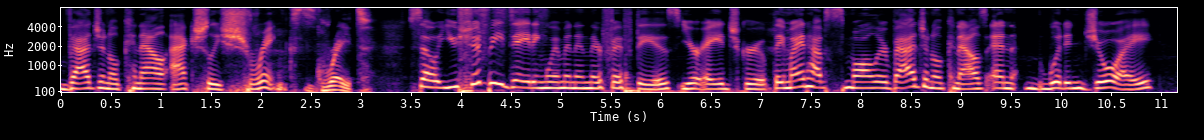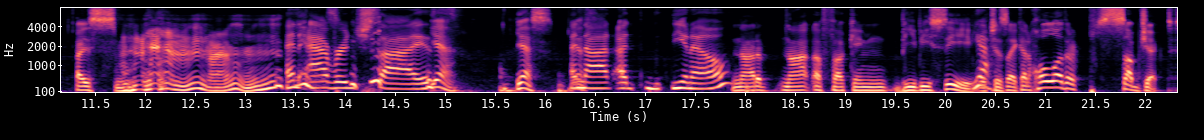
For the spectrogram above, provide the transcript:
vaginal canal actually shrinks. Great. So you should be dating women in their 50s, your age group. They might have smaller vaginal canals and would enjoy I s- an average size. yeah. Yes. And yes. not a, you know, not a not a fucking BBC, Yeah. which is like a whole other subject,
